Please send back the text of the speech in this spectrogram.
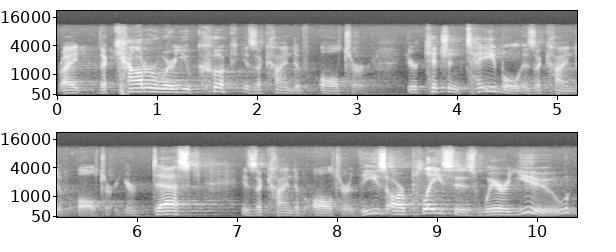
Right? The counter where you cook is a kind of altar. Your kitchen table is a kind of altar. Your desk is a kind of altar. These are places where you,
